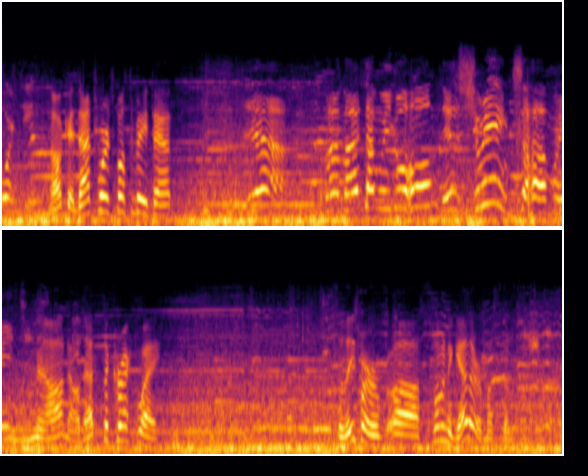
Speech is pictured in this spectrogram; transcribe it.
14. Okay, that's where it's supposed to be, Ted. Yeah, but by the time we go home, it shrinks halfway. No, no, that's the correct way. So these were uh, swimming together, must have.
